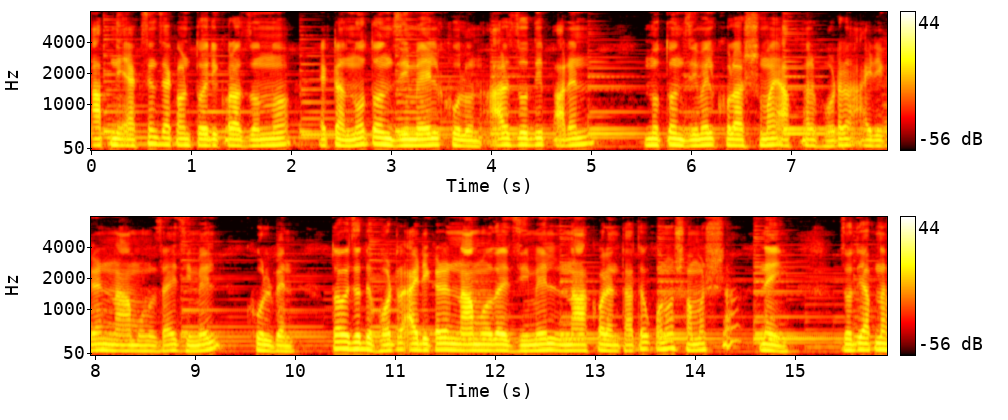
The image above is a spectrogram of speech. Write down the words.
আপনি অ্যাক্সেন্স অ্যাকাউন্ট তৈরি করার জন্য একটা নতুন জিমেইল খুলুন। আর যদি পারেন নতুন জিমেইল খোলার সময় আপনার ভোটার আইডি কার্ডের নাম অনুযায়ী জিমেইল খুলবেন। তবে যদি ভোটার আইডি কার্ডের নাম অনুযায়ী জিমেইল না করেন, তাতেও কোনো সমস্যা নেই। যদি আপনার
